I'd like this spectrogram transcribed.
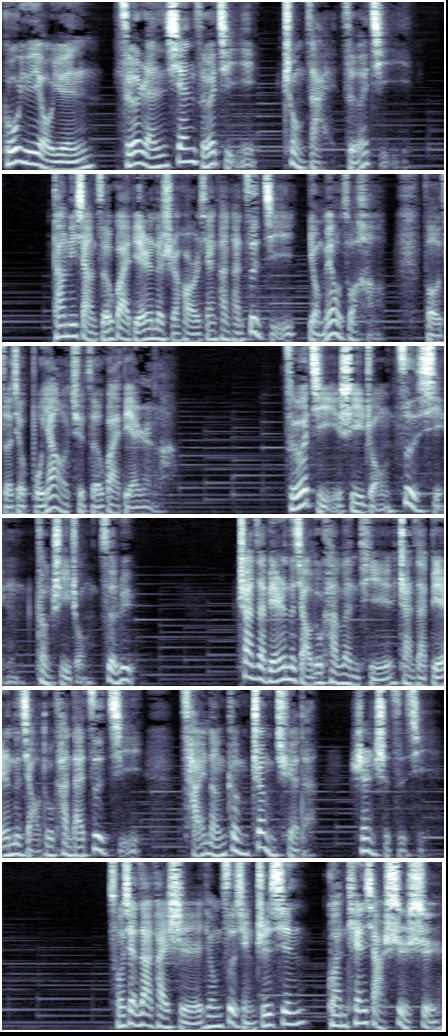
古语有云：“责人先责己，重在责己。”当你想责怪别人的时候，先看看自己有没有做好，否则就不要去责怪别人了。责己是一种自省，更是一种自律。站在别人的角度看问题，站在别人的角度看待自己，才能更正确的认识自己。从现在开始，用自省之心观天下世事，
